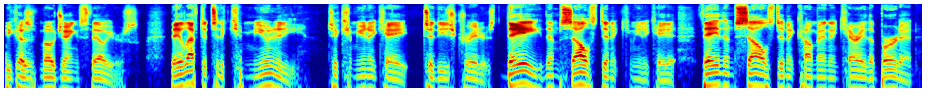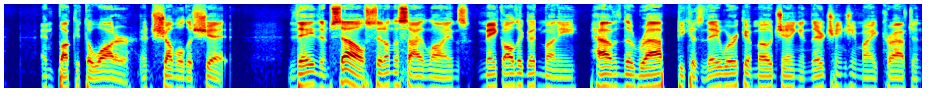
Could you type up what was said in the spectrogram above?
because of Mojang's failures. They left it to the community to communicate to these creators. They themselves didn't communicate it. They themselves didn't come in and carry the burden and bucket the water and shovel the shit. They themselves sit on the sidelines, make all the good money, have the rep because they work at Mojang and they're changing Minecraft and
